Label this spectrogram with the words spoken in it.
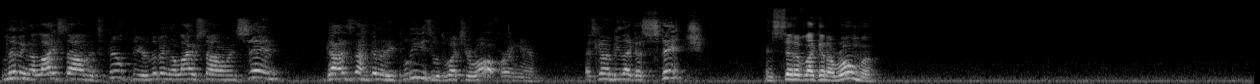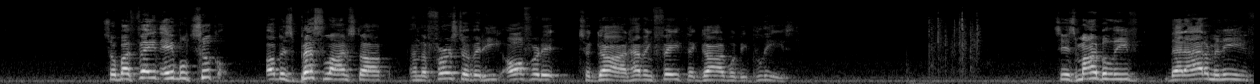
living a lifestyle that's filthy, you're living a lifestyle in sin, God's not going to be pleased with what you're offering him. It's going to be like a stench instead of like an aroma. So by faith, Abel took of his best livestock, and the first of it he offered it to God, having faith that God would be pleased. See, it's my belief that Adam and Eve,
